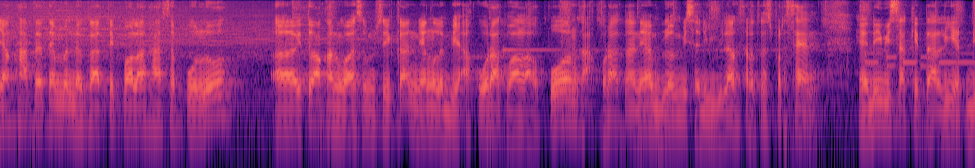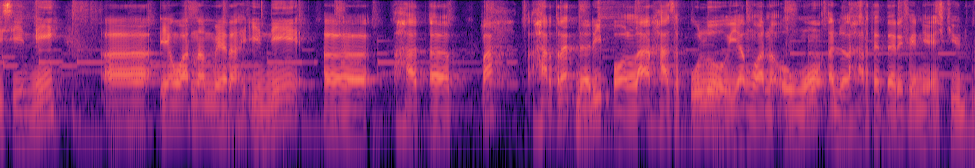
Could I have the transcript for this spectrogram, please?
yang heart rate yang mendekati Polar H10 uh, itu akan gue asumsikan yang lebih akurat walaupun keakuratannya belum bisa dibilang 100%. Jadi bisa kita lihat di sini uh, yang warna merah ini uh, heart, uh, apa heart rate dari Polar H10 yang warna ungu adalah heart rate dari Venue SQ2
